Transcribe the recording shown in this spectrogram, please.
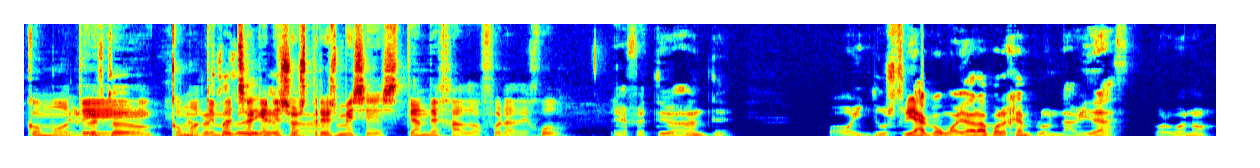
como El te, resto- como te dedicas esos a- tres meses, te han dejado fuera de juego. Efectivamente. O industria como hay ahora, por ejemplo, en Navidad. Pues bueno,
